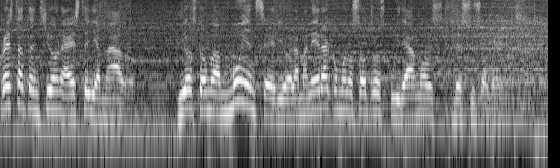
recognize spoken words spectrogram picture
Presta atención a este llamado Dios toma muy en serio la manera como nosotros cuidamos de sus ovejas.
